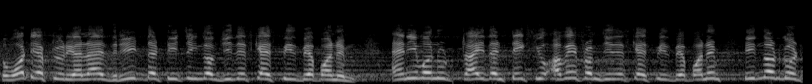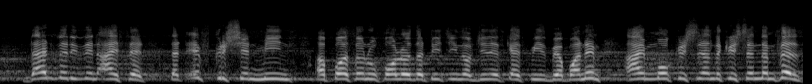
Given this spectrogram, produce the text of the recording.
So what you have to realize, read the teachings of Jesus Christ, peace be upon him. Anyone who tries and takes you away from Jesus Christ, peace be upon him, he's not good. That's the reason I said that if Christian means a person who follows the teachings of Jesus Christ, peace be upon him, I'm more Christian than the Christian themselves.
